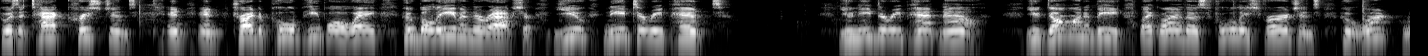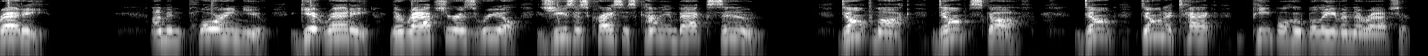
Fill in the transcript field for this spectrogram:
who has attacked Christians and, and tried to pull people away who believe in the rapture, you need to repent. You need to repent now. You don't want to be like one of those foolish virgins who weren't ready. I'm imploring you, get ready. The rapture is real. Jesus Christ is coming back soon. Don't mock, don't scoff. Don't don't attack people who believe in the rapture.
